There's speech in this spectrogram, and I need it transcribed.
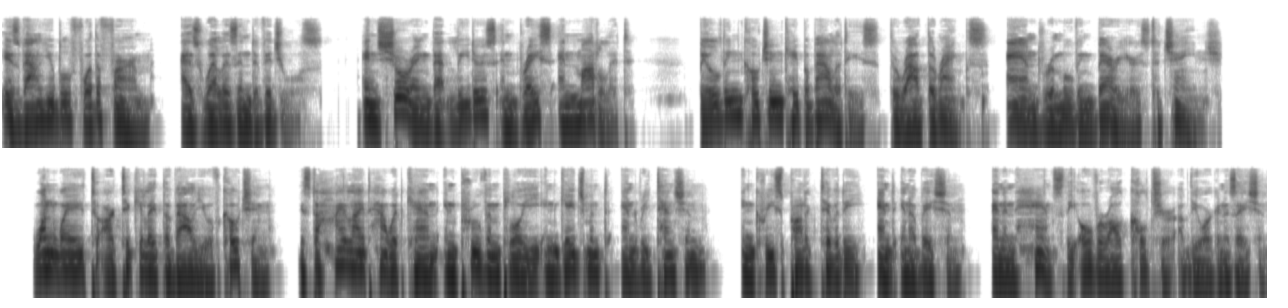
is valuable for the firm as well as individuals ensuring that leaders embrace and model it, building coaching capabilities throughout the ranks, and removing barriers to change. One way to articulate the value of coaching is to highlight how it can improve employee engagement and retention, increase productivity and innovation, and enhance the overall culture of the organization.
